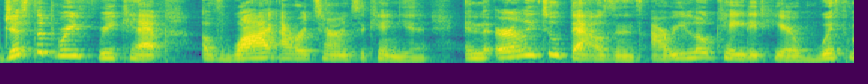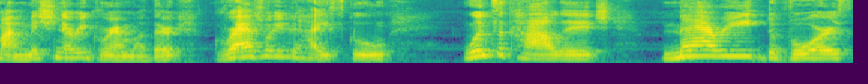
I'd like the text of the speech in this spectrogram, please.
Just a brief recap of why I returned to Kenya. In the early 2000s, I relocated here with my missionary grandmother, graduated high school, went to college, married, divorced,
